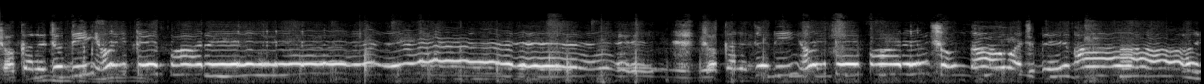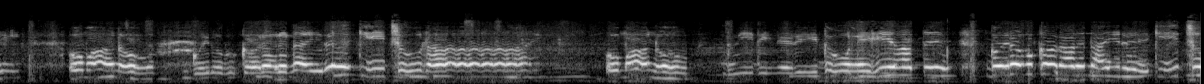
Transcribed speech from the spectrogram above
সকাল যদি হইতে পারে। সকাল যদি হইতে পারে, সন্ধ্যা বাজবে ভাই। ও মানব, গৌরব করার নাই রে কিছু নাই। ও মানব, দুই দিনের দুনিয়াতে গৌরব করার নাই রে কিছু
